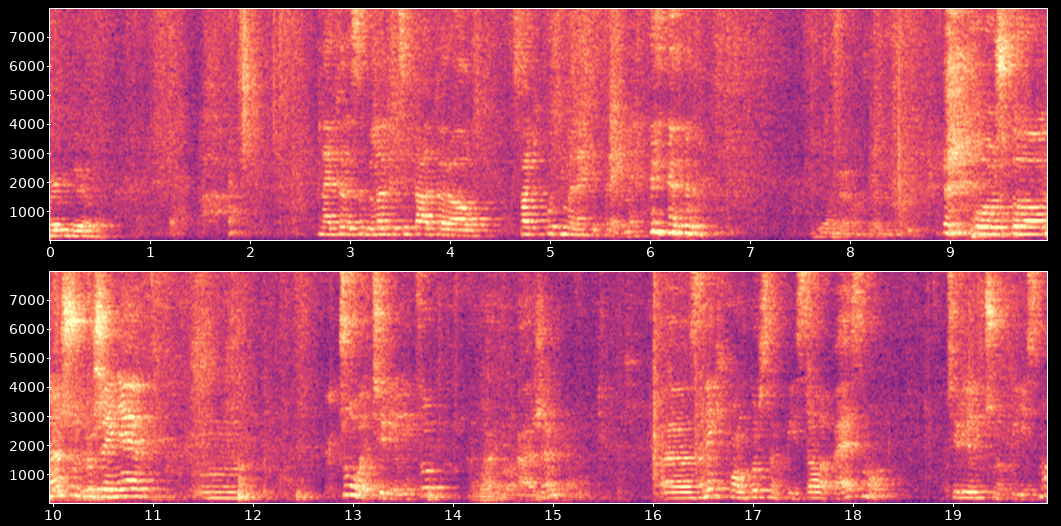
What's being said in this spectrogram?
svojim delom. Nekada sam bila recitator, ali svaki put ima neke treme. Pošto naše udruženje mm, čuva Ćirilicu, da tako kažem, e, za neki konkurs sam pisala pesmu, Ćirilično pismo,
